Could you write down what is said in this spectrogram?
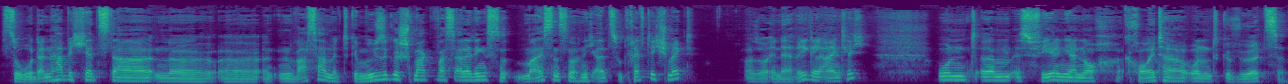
So, dann habe ich jetzt da eine, äh, ein Wasser mit Gemüsegeschmack, was allerdings meistens noch nicht allzu kräftig schmeckt. Also in der Regel eigentlich. Und ähm, es fehlen ja noch Kräuter und Gewürze.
